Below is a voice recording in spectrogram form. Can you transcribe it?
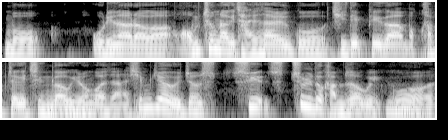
뭐 우리나라가 엄청나게 잘 살고 GDP가 막 갑자기 증가하고 음. 이런 거잖아요. 심지어 요즘 수, 수, 수출도 감소하고 있고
